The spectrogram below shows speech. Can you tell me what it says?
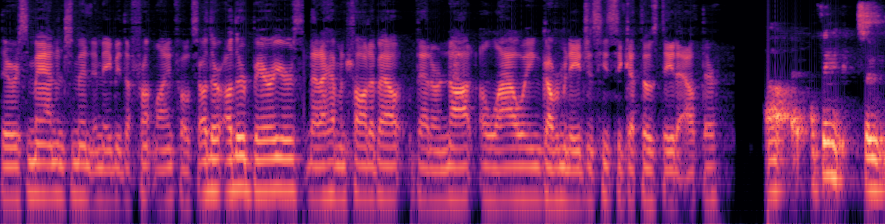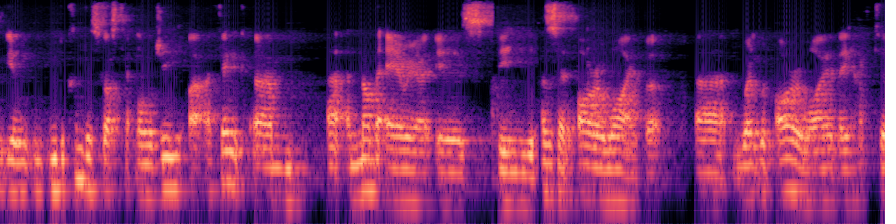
there's management and maybe the frontline folks. Are there other barriers that I haven't thought about that are not allowing government agencies to get those data out there? Uh, I think so. You know, we can discuss technology. I think um, uh, another area is the, as I said, ROI, but uh, with ROI, they have to,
